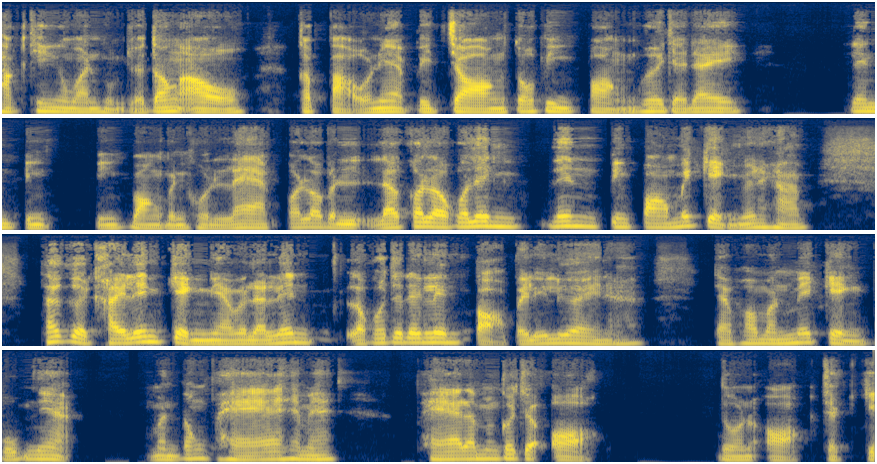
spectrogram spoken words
พักเที่ยงวัน ผมจะต้องเอากระเป๋าเนี่ย ไปจองโต๊ะปิงปองเพื่อจะได้เล่นปิงปิงปองเป็นคนแรกเพราะเราเป็นแล้วก็เราก็เล่นเล่นปิงปองไม่เก่งด้วยนะครับ ถ้าเกิดใครเล่นเก่งเนี่ยเวลาเล่นเราก็จะได้เล่นต่อไปเรื่อยๆนะแต่พอมันไม่เก่งปุ๊บเนี่ย มันต้องแพ้ใช่ไหมแพ้แล้วมันก็จะออกโดนออกจากเก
